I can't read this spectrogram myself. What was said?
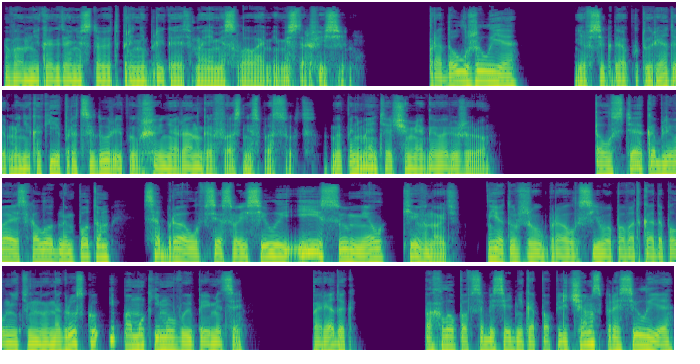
«Вам никогда не стоит пренебрегать моими словами, мистер Фиссини». Продолжил я. «Я всегда буду рядом, и никакие процедуры повышения рангов вас не спасут. Вы понимаете, о чем я говорю, Жером?» Толстяк, обливаясь холодным потом, собрал все свои силы и сумел кивнуть. Я тут же убрал с его поводка дополнительную нагрузку и помог ему выпрямиться. «Порядок?» Похлопав собеседника по плечам, спросил я.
